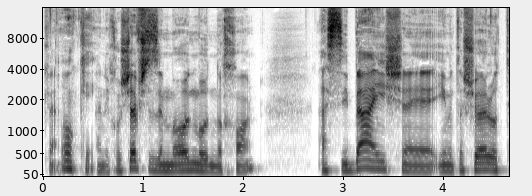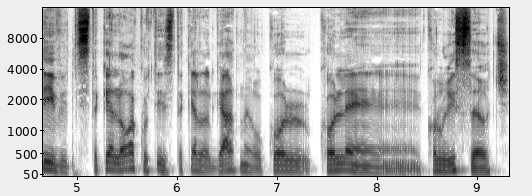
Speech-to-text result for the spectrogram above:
כן. אוקיי. אני חושב שזה מאוד מאוד נכון. הסיבה היא שאם אתה שואל אותי ותסתכל לא רק אותי תסתכל על גרטנר או כל כל אה, כל research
